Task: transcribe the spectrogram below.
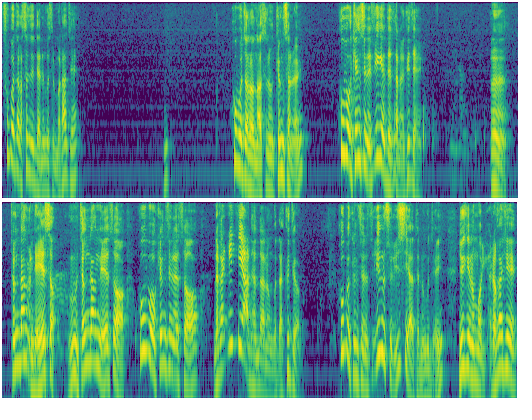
후보자가 선정되는 것을 뭐라 하지 응? 후보자로 나서는 경선을 후보 경선에서 이겨야 되잖아 그지 어, 정당 내에서 응, 정당 내에서 후보 경선에서 내가 이겨야 된다는 거다 그죠 후보 경선에서 이길 수 있어야 되는 거죠. 여기는 뭐 여러 가지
